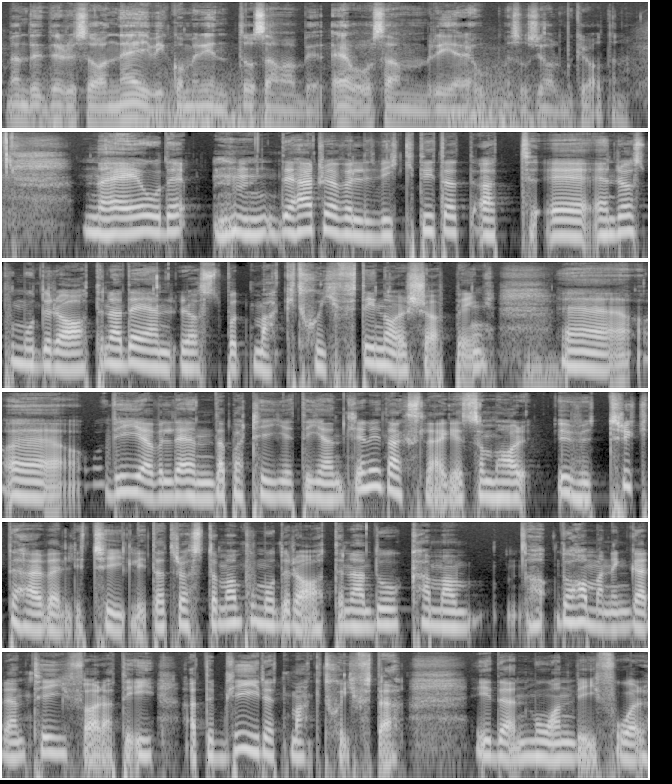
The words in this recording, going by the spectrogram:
Men det, det du sa, nej, vi kommer inte att, samarbeta, äh, att samregera ihop med Socialdemokraterna. Nej, och det, det, här tror jag är väldigt viktigt att, att eh, en röst på Moderaterna, det är en röst på ett maktskifte i Norrköping. Mm. Eh, eh, vi är väl det enda partiet egentligen i dagsläget som har uttryckt det här väldigt tydligt, att röstar man på Moderaterna, då, kan man, då har man en garanti för att det, att det blir ett maktskifte i den mån vi får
